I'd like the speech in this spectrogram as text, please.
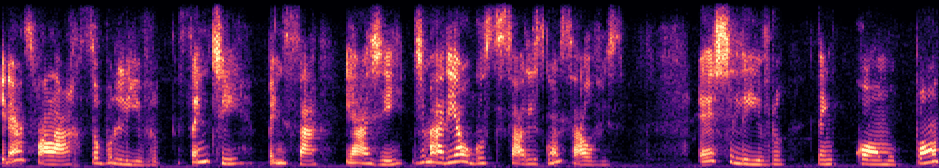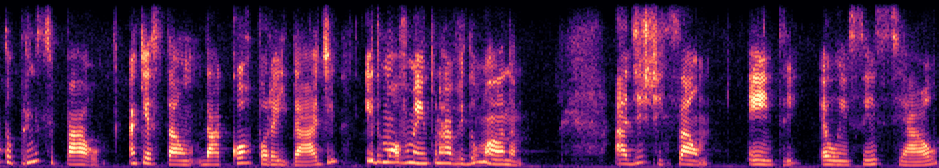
iremos falar sobre o livro Sentir, Pensar e Agir de Maria Augusto Solis Gonçalves. Este livro tem como ponto principal a questão da corporeidade e do movimento na vida humana. A distinção entre é o essencial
